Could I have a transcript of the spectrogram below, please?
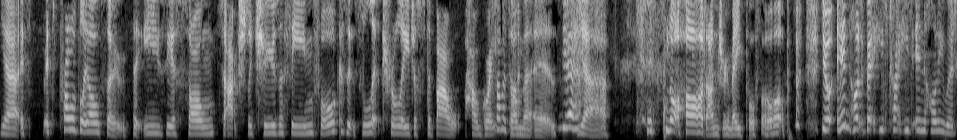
Yeah, it's it's probably also the easiest song to actually choose a theme for because it's literally just about how great Summertime. summer is. Yeah, yeah. It's not hard, Andrew Mapplethorpe. You're in Hollywood, but he's trying. He's in Hollywood,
